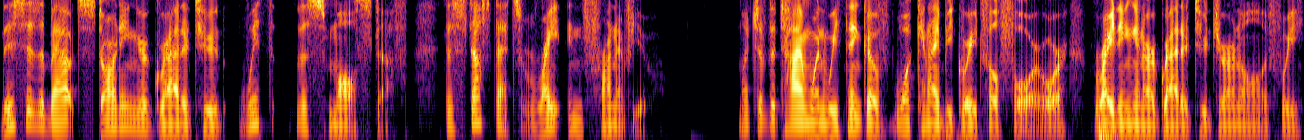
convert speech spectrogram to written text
This is about starting your gratitude with the small stuff, the stuff that's right in front of you. Much of the time, when we think of what can I be grateful for, or writing in our gratitude journal, if we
